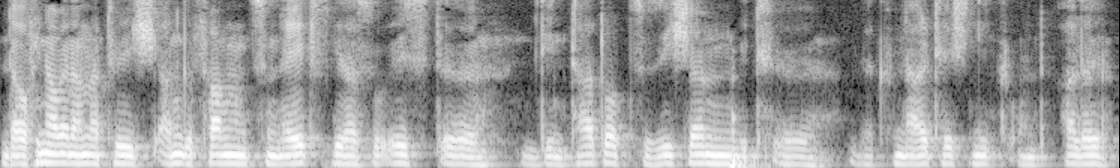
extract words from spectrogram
Daraufhin haben wir dann natürlich angefangen, zunächst, wie das so ist, äh, den Tatort zu sichern mit äh, der Kriminaltechnik und alle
